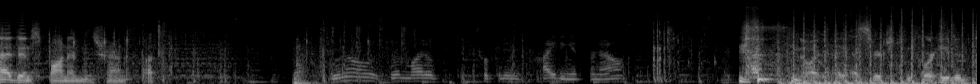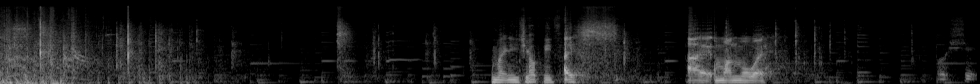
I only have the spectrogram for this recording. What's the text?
I didn't spawn in this round. Fuck. Who knows? Grim might have taken it, hiding it for now. no, I, I, I searched before he did. I might need your help, Ethan. I, s- I am on my way. Oh shit.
